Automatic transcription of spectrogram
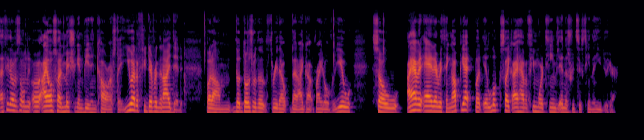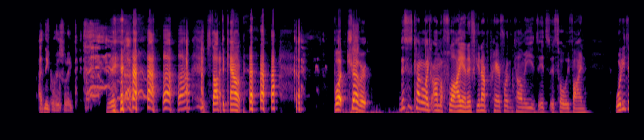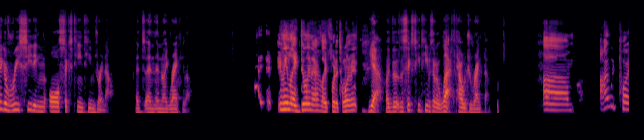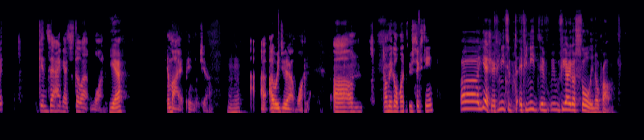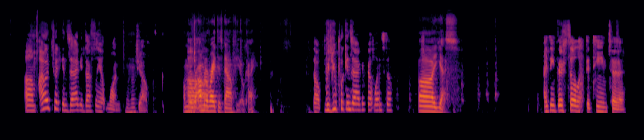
I think that was the only. Oh, I also had Michigan beating Colorado State. You had a few different than I did, but um, th- those were the three that that I got right over you. So I haven't added everything up yet, but it looks like I have a few more teams in the Sweet 16 than you do here. I think it was rigged. Stop the count. but Trevor, this is kind of like on the fly, and if you're not prepared for it, then tell me. It's it's, it's totally fine. What do you think of reseeding all 16 teams right now? It's and, and like ranking them. You mean like doing that like for the tournament? Yeah, like the, the 16 teams that are left, how would you rank them? Um, I would put Gonzaga still at one, Yeah. in my opinion, Joe. Mm-hmm. I, I would do that one. Um, let me go one through sixteen. Uh, yeah, sure. If you need some, if you need, if, if you gotta go slowly, no problem. Um, I would put Gonzaga definitely at one, Mhm. Joe. I'm gonna, I'm gonna Uh, write this down for you, okay? So, would you put Gonzaga at one still? Uh, yes. I think they're still like the team to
